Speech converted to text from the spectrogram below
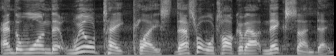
and the one that will take place. That's what we'll talk about next Sunday.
